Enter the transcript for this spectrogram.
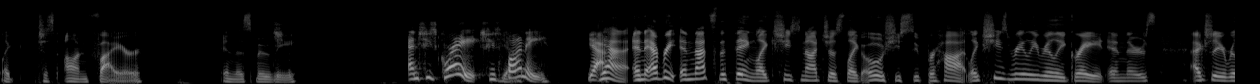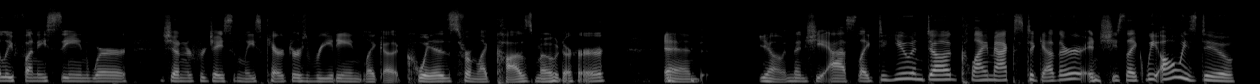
like just on fire in this movie. And she's great. She's yeah. funny. Yeah. Yeah. And every and that's the thing. Like she's not just like, oh, she's super hot. Like she's really, really great. And there's actually a really funny scene where Jennifer Jason Leigh's character is reading like a quiz from like Cosmo to her. And you know, and then she asks, like, do you and Doug climax together? And she's like, we always do.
